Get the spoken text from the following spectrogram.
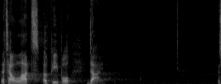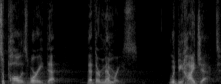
That's how lots of people died. And so Paul is worried that, that their memories would be hijacked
